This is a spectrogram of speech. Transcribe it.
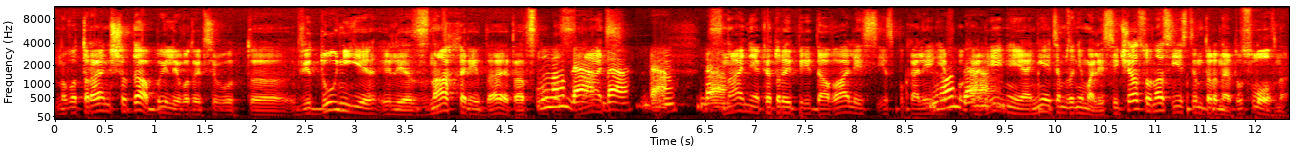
Ну вот раньше, да, были вот эти вот э, ведуньи или знахари, да, это от слова ну, знать. Да, да, да, Знания, которые передавались из поколения ну, в поколение, да. и они этим занимались. Сейчас у нас есть интернет, условно.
